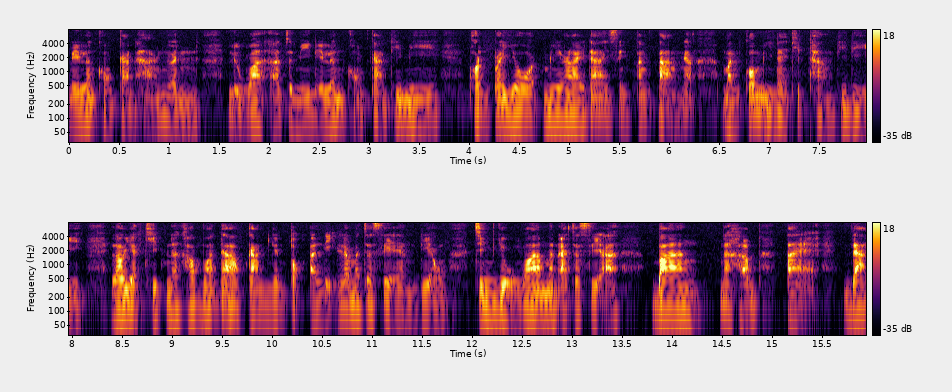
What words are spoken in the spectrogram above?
ในเรื่องของการหาเงิน หรือว่าอาจจะมีในเรื่องของการที่มีผลประโยชน์ มีรายได้สิ่งต่างๆเนี่ยมันก็มีในทิศทางที่ดี เราอย่าคิดนะครับว่าดาวการเงินตกอลิแล้วมันจะเสียอย่างเดียว จริงอยู่ว่ามันอาจจะเสีย บ้างนะครับ แต่ได้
